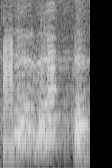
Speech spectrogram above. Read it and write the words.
Thank you.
